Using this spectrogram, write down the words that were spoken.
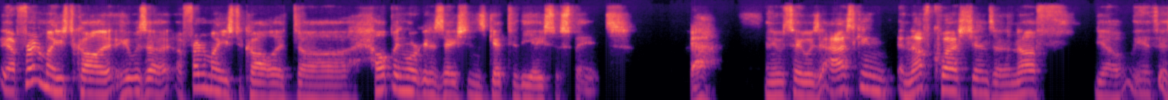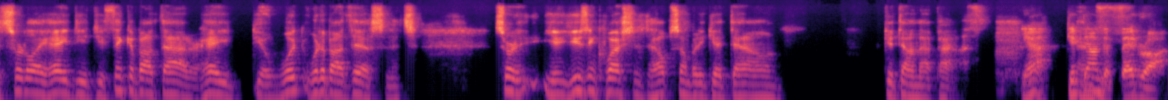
Yeah, a friend of mine used to call it. He was a, a friend of mine used to call it uh, helping organizations get to the ace of spades. yeah And he would say it was asking enough questions and enough. You know, it's, it's sort of like, hey, did you think about that? Or hey, you know, what what about this? And it's sort of you know, using questions to help somebody get down, get down that path yeah get And down to bedrock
